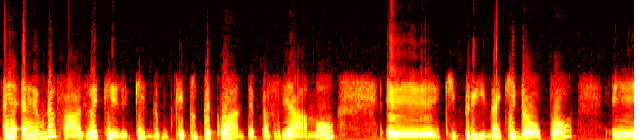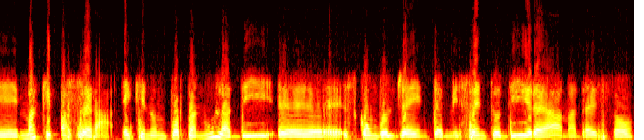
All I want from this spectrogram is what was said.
è, una fase che, che, che tutte quante passiamo eh, chi prima e chi dopo, eh, ma che passerà e che non porta nulla di eh, sconvolgente. Mi sento dire, ah ma adesso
